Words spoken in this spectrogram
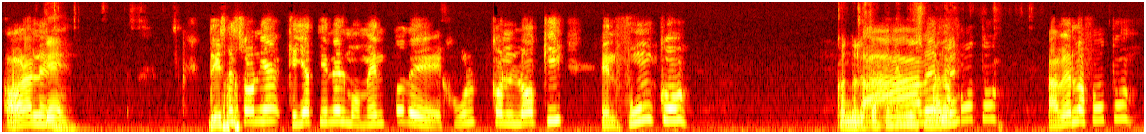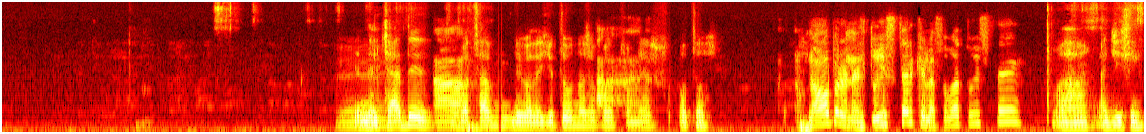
Órale. ¿Qué? Dice Sonia que ya tiene el momento de Hulk con Loki en Funko. Cuando le está poniendo a ver la foto. A ver la foto. En el chat de ah. WhatsApp, digo, de YouTube no se puede poner fotos. No, pero en el Twister, que la suba Twister. Ajá, allí sí.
